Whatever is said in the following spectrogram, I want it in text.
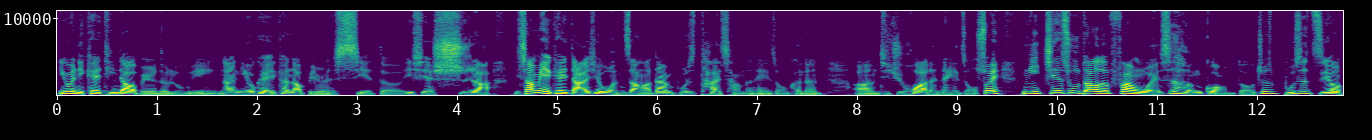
因为你可以听到别人的录音，那你又可以看到别人写的一些诗啊，你上面也可以打一些文章啊，当然不是太长的那一种，可能嗯几句话的那一种。所以你接触到的范围是很广的，就是不是只有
